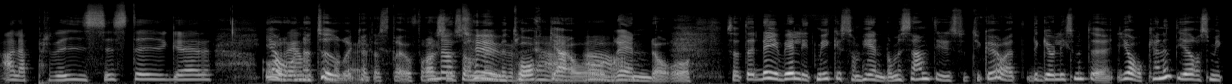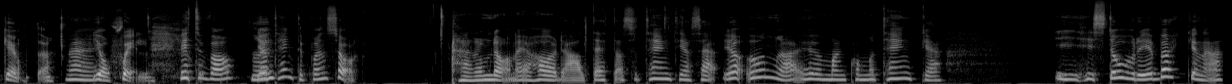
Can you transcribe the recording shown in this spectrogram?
alla priser stiger. Ja, och naturkatastrofer, Och alltså som nu med natur, torka ja, och ja. bränder. Och, så att det, är väldigt mycket som händer, men samtidigt så tycker jag att det går liksom inte, jag kan inte göra så mycket åt det, Nej. jag själv. Vet du vad? Nej. Jag tänkte på en sak. häromdagen när jag hörde allt detta så tänkte jag så här, jag undrar hur man kommer tänka i historieböckerna.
